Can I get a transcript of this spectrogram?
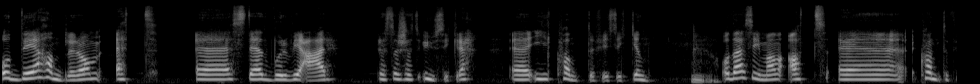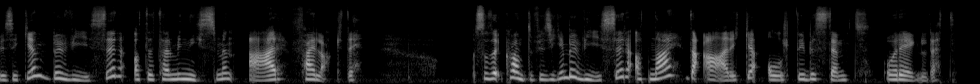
Og det handler om et eh, sted hvor vi er rett og slett usikre. Eh, I kvantefysikken. Og der sier man at eh, kvantefysikken beviser at determinismen er feilaktig. Så det, kvantefysikken beviser at nei, det er ikke alltid bestemt og regelrett.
